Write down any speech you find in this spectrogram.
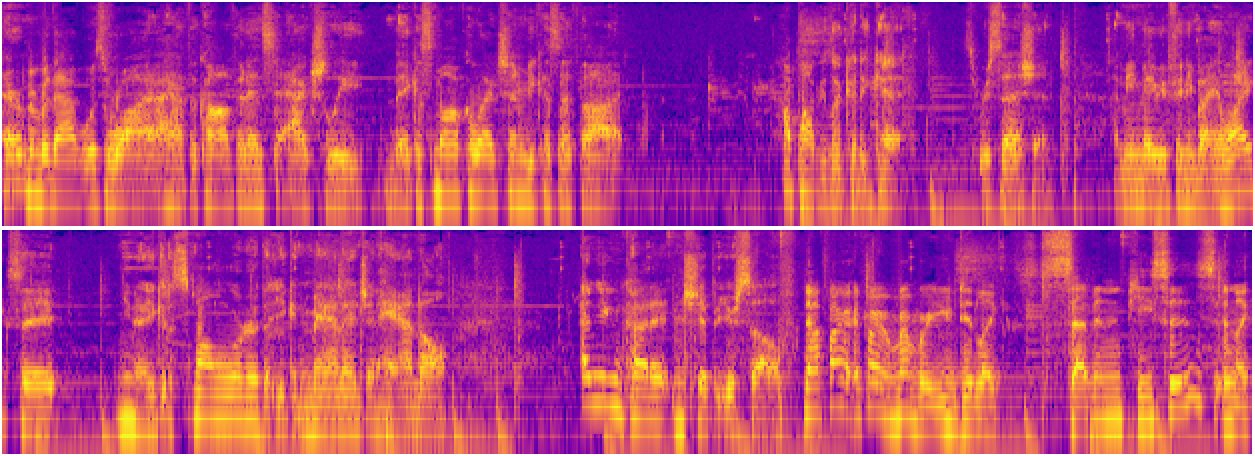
I remember that was why I had the confidence to actually make a small collection because I thought, how popular could it get? It's recession. I mean, maybe if anybody likes it, you know, you get a small order that you can manage and handle, and you can cut it and ship it yourself. Now, if I if I remember, you did like seven pieces and like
